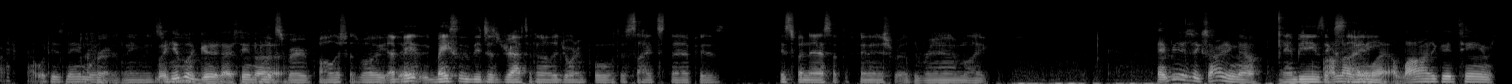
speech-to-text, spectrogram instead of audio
I forgot what his I name forgot was, his name is. but he uh, looked good. I seen. He Uh, looks very polished as well. Yeah. basically, they just drafted another Jordan Poole with a sidestep, his his finesse at the finish at the rim. Like NBA is exciting now. NBA is I'm not exciting. gonna lie, a lot of good teams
